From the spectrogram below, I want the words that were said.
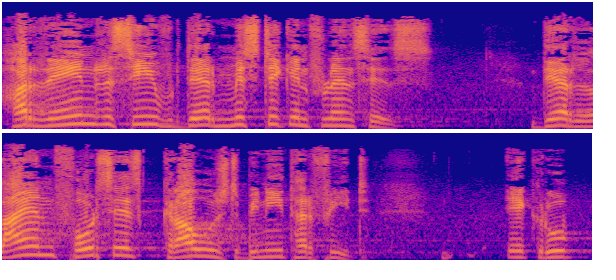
Her reign received their mystic influences. Their lion forces crouched beneath her feet एक रूप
